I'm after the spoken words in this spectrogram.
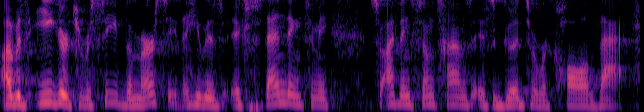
I was eager to receive the mercy that He was extending to me. So I think sometimes it's good to recall that,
